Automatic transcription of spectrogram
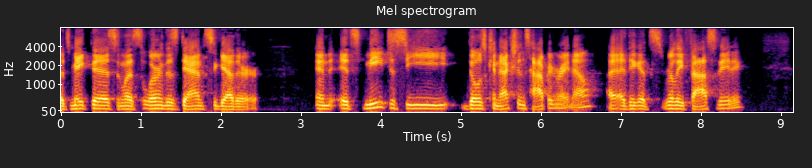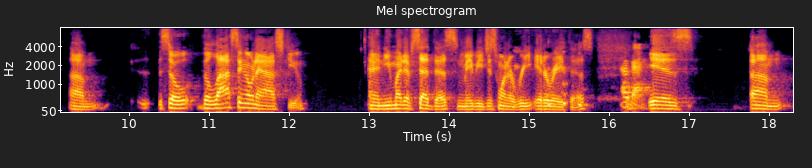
let's make this and let's learn this dance together." And it's neat to see those connections happening right now. I, I think it's really fascinating. Um, so the last thing I want to ask you, and you might have said this, and maybe you just want to reiterate this. okay. Is um,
